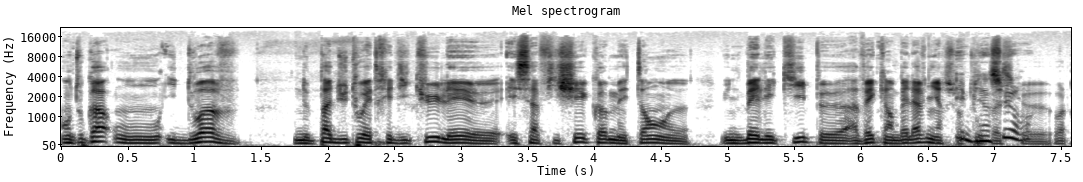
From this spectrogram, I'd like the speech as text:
en tout cas, ils doivent ne pas du tout être ridicules et, euh, et s'afficher comme étant euh, une belle équipe euh, avec un bel avenir. Surtout, bien parce sûr. que, voilà.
